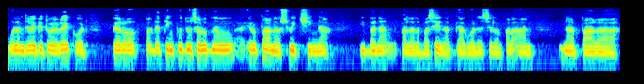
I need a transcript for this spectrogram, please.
walang derogatory record, pero pagdating po doon sa loob ng aeroplano, switching na. Iba na palalabasin at gagawa na silang paraan na para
